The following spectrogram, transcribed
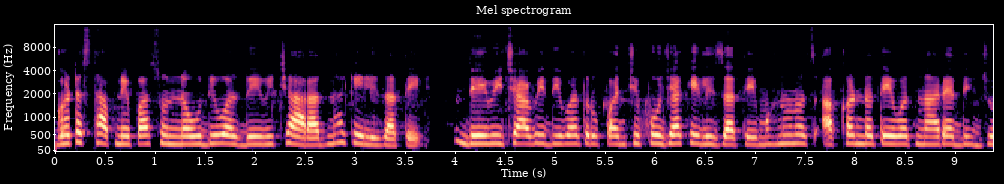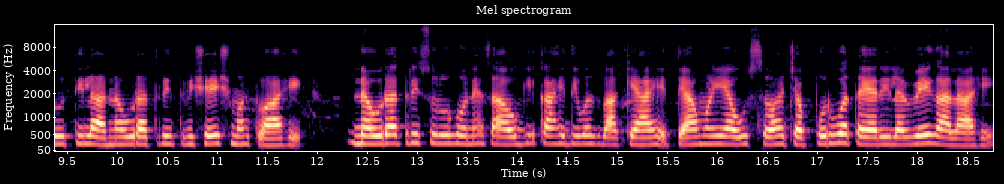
घटस्थापनेपासून नऊ दिवस देवीची आराधना केली जाते. देवीच्या विधिवत रूपांची पूजा केली जाते. म्हणूनच अखंड तेवतणाऱ्या ज्योतीला नवरात्रीत विशेष महत्त्व आहे. नवरात्री सुरू होण्यास अवघे काही दिवस बाकी आहेत. त्यामुळे या उत्सवाच्या पूर्वतयारीला वेग आला आहे.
